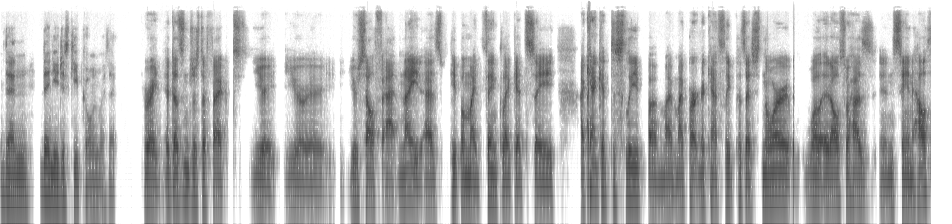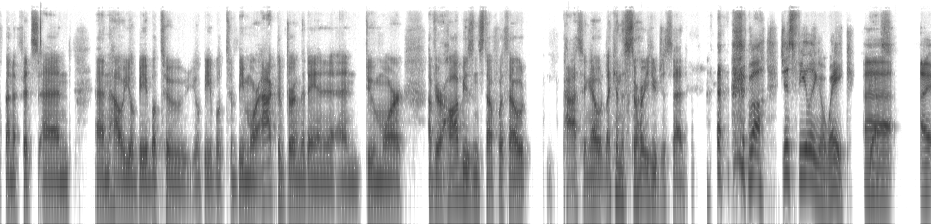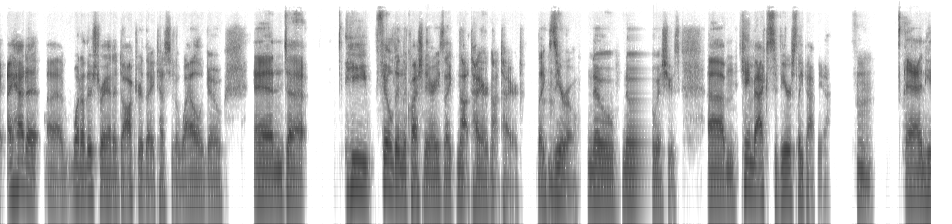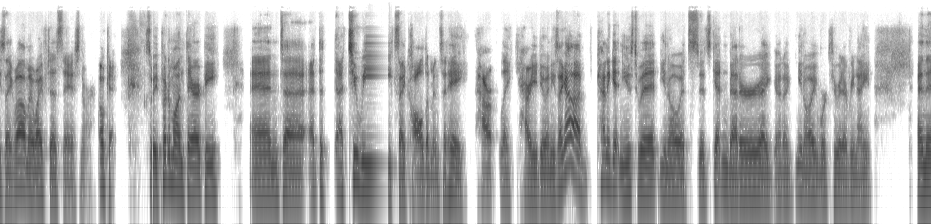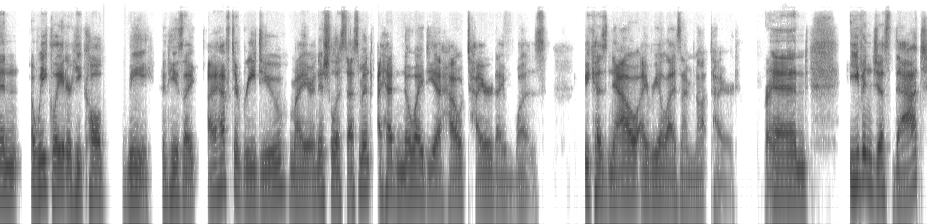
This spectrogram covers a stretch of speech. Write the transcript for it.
then then you just keep going with it. Right. It doesn't just affect your your yourself at night, as people might think. Like it's a, I can't get to sleep. Uh, my my partner can't sleep because I snore. Well, it also has insane health benefits, and and how you'll be able to you'll be able to be more active during the day and and do more of your hobbies and stuff without passing out, like in the story you just said. well, just feeling awake. Uh, yes. Uh, I, I had a uh, one other story. I had a doctor that I tested a while ago, and uh, he filled in the questionnaire. He's like, not tired, not tired, like mm-hmm. zero, no, no issues. Um, came back severe sleep apnea. Hmm. And he's like, well, my wife does say I snore. Okay. So we put him on therapy. And uh, at the at two weeks, I called him and said, Hey, how like how are you doing? He's like, oh, I'm kind of getting used to it. You know, it's it's getting better. I gotta, you know, I work through it every night. And then a week later, he called me and he's like i have to redo my initial assessment i had no idea how tired i was because now i realize i'm not tired right and even just that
